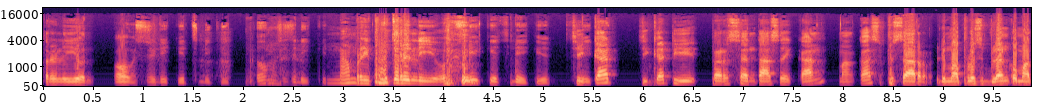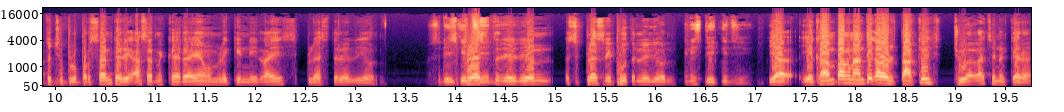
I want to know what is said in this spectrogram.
triliun. oh masih sedikit sedikit oh masih sedikit 6.000 triliun. sedikit sedikit Jika jika dipersentasekan maka sebesar 59,70 persen dari aset negara yang memiliki nilai 11 triliun. Sedikit 11 sih ini. triliun 11 ribu triliun. ini sedikit sih. Ya ya gampang nanti kalau ditagih jual aja negara.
